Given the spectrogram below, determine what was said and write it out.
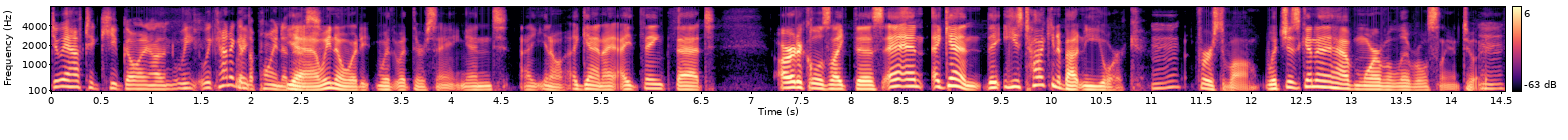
do we have to keep going on? We we kind of get the point of Yeah, this. Yeah, we know what, he, what what they're saying, and I, you know, again, I, I think that articles like this, and, and again, the, he's talking about New York Mhm, first of all, which is going to have more of a liberal slant to it. mhm.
